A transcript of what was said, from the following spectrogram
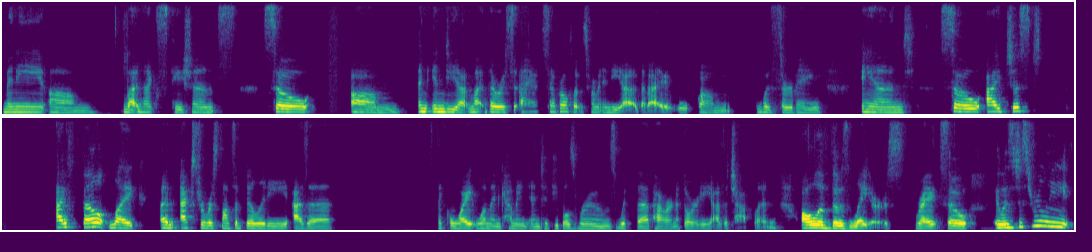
many um, Latinx patients. So, um, in India, my, there was I had several folks from India that I um, was serving, and so I just I felt like an extra responsibility as a like a white woman coming into people's rooms with the power and authority as a chaplain. All of those layers right? So it was just really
